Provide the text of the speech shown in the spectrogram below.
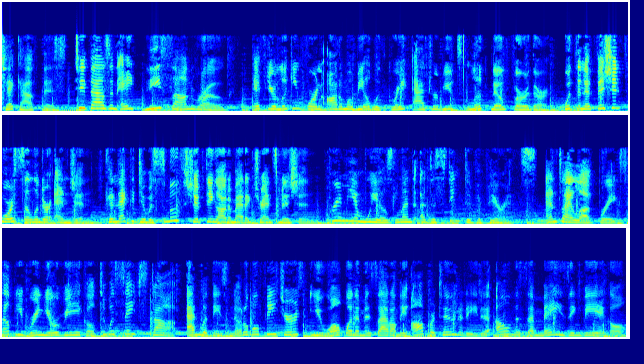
Check out this 2008 Nissan Rogue. If you're looking for an automobile with great attributes, look no further. With an efficient four-cylinder engine connected to a smooth shifting automatic transmission, premium wheels lend a distinctive appearance. Anti-lock brakes help you bring your vehicle to a safe stop. And with these notable features, you won't want to miss out on the opportunity to own this amazing vehicle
